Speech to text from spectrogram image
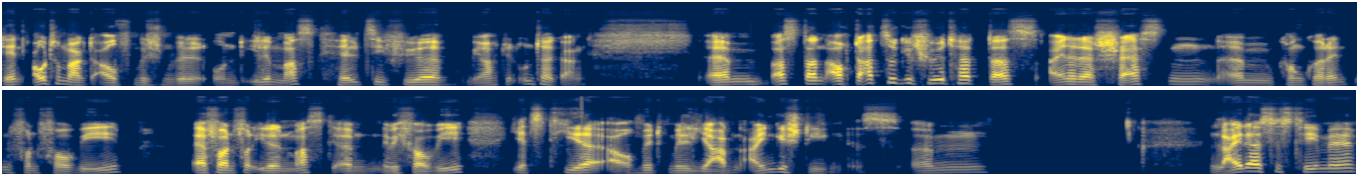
den Automarkt aufmischen will und Elon Musk hält sie für, ja, den Untergang. Ähm, was dann auch dazu geführt hat, dass einer der schärfsten, ähm, Konkurrenten von VW äh, von von Elon Musk, ähm, nämlich VW, jetzt hier auch mit Milliarden eingestiegen ist. Ähm Leider Systeme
